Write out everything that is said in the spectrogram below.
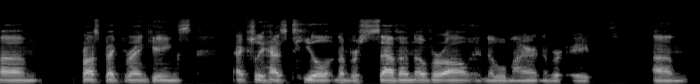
um, prospect rankings actually has Teel at number seven overall and Noble Meyer at number eight. Um,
